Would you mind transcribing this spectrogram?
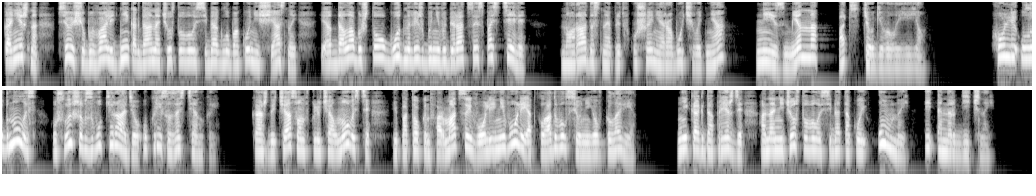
Конечно, все еще бывали дни, когда она чувствовала себя глубоко несчастной и отдала бы что угодно, лишь бы не выбираться из постели, но радостное предвкушение рабочего дня неизменно подстегивало ее. Холли улыбнулась, услышав звуки радио у Криса за стенкой. Каждый час он включал новости, и поток информации волей-неволей откладывался у нее в голове. Никогда прежде она не чувствовала себя такой умной и энергичной.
